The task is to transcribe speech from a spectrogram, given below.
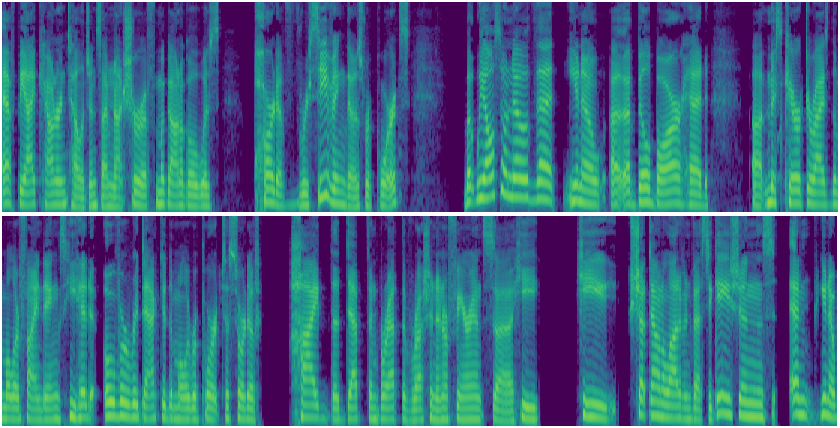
FBI counterintelligence. I'm not sure if McGonigal was part of receiving those reports, but we also know that you know uh, Bill Barr had uh, mischaracterized the Mueller findings. He had over redacted the Mueller report to sort of hide the depth and breadth of Russian interference. Uh, he he shut down a lot of investigations, and you know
